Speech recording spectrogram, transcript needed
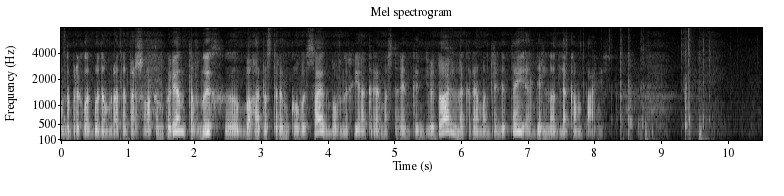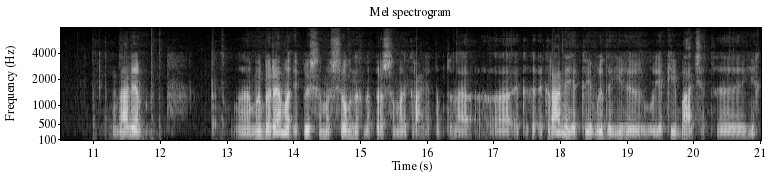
Ну, наприклад, будемо брати першого конкурента, в них е, багатосторінковий сайт, бо в них є окрема сторінка індивідуальна, окрема для дітей, віддільно для компаній. Далі е, ми беремо і пишемо, що в них на першому екрані. Тобто на е, екрані, який вида, який бачать їх,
